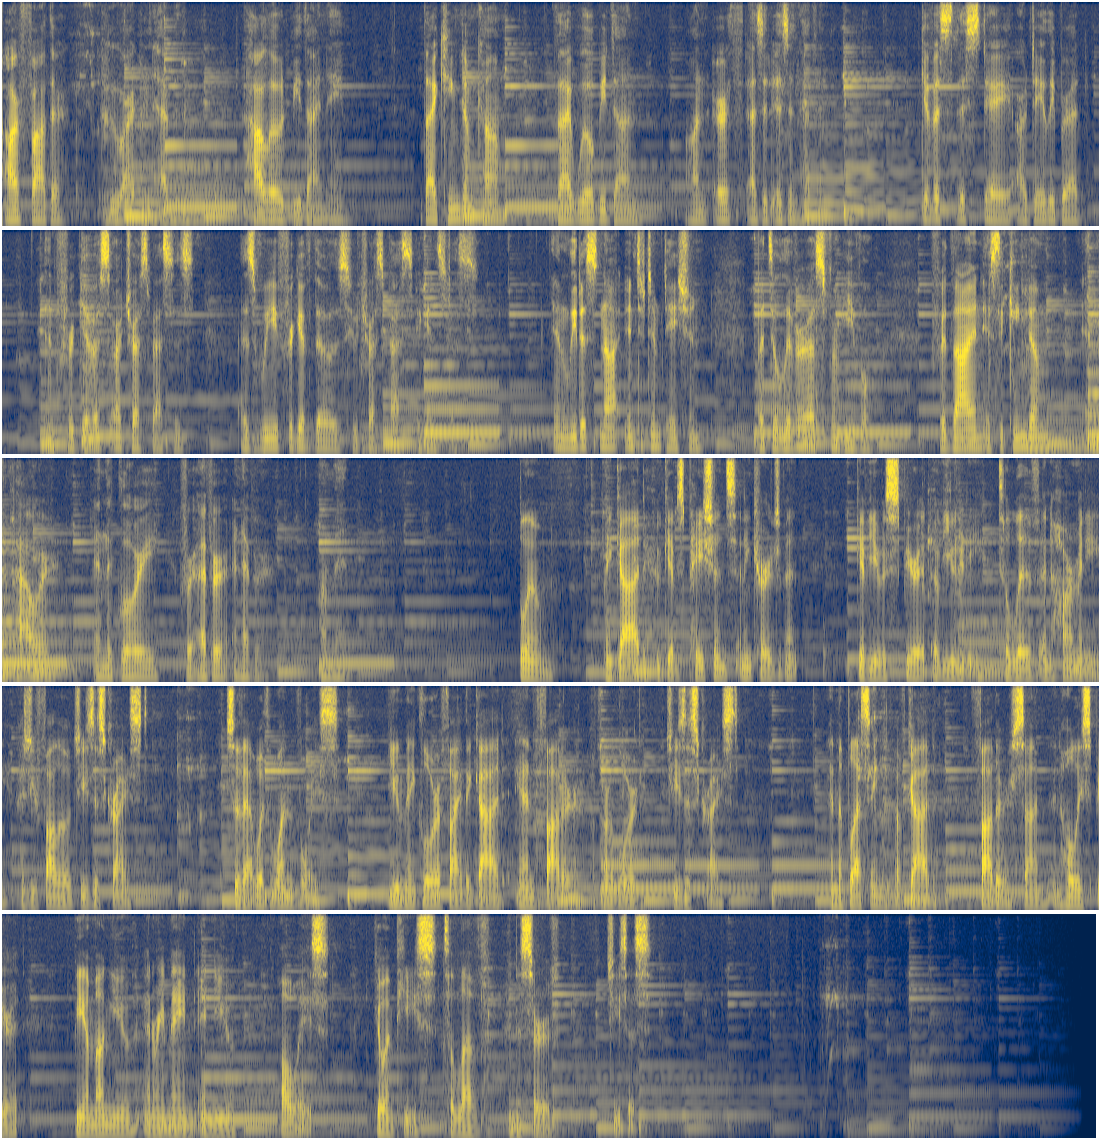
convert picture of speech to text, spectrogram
Our Father, who art in heaven, hallowed be thy name. Thy kingdom come, thy will be done, on earth as it is in heaven. Give us this day our daily bread, and forgive us our trespasses, as we forgive those who trespass against us. And lead us not into temptation but deliver us from evil. For thine is the kingdom, and the power, and the glory forever and ever. Amen. Bloom. May God, who gives patience and encouragement, give you a spirit of unity to live in harmony as you follow Jesus Christ, so that with one voice you may glorify the God and Father of our Lord Jesus Christ. And the blessing of God, Father, Son, and Holy Spirit be among you and remain in you always. Go in peace to love and to serve Jesus.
